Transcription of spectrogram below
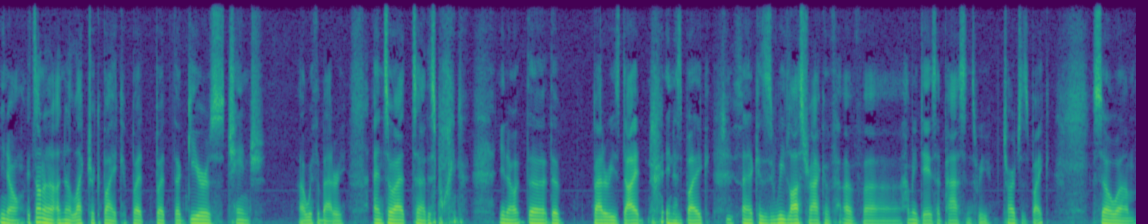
you know it's not a, an electric bike, but but the gears change uh, with the battery, and so at uh, this point, you know the the batteries died in his bike because we lost track of of uh, how many days had passed since we charged his bike. So um,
